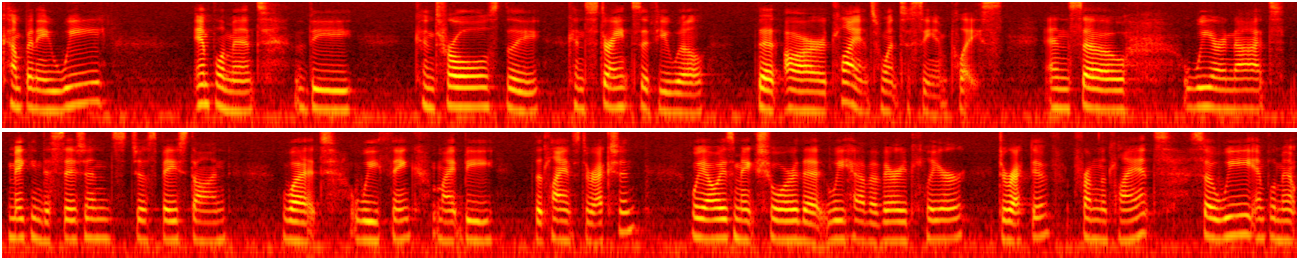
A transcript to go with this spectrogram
company, we implement the controls, the constraints, if you will, that our clients want to see in place. And so we are not making decisions just based on what we think might be the client's direction. We always make sure that we have a very clear directive from the clients, so we implement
